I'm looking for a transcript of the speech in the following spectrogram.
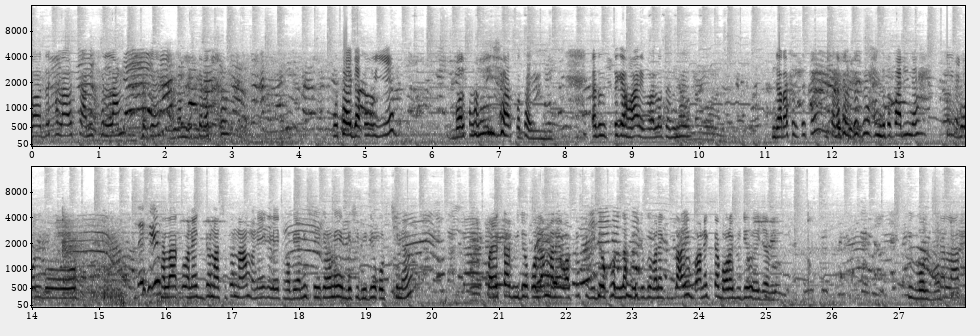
বড়দের খেলা হচ্ছে, আমি খেললাম থেকে এখন দেখতে পাচ্ছ। কোথায় দেখো ইয়ে বল ইয়ে আর কোথায়? এত দূর থেকে হয়, বলো তুমি। যারা খেলতেছে, তারা খেলতেছে আমি তো পারি না। কি বলব? খেলা অনেকজন আছে তো না, অনেক লেট হবে। আমি সেই কারণে বেশি ভিডিও করছি না। কয়েকটা ভিডিও করলাম মানে অল্প একটু ভিডিও করলাম এইটুকু মানে তাই অনেকটা বড় ভিডিও হয়ে যাবে। কি বলব? লাস্ট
